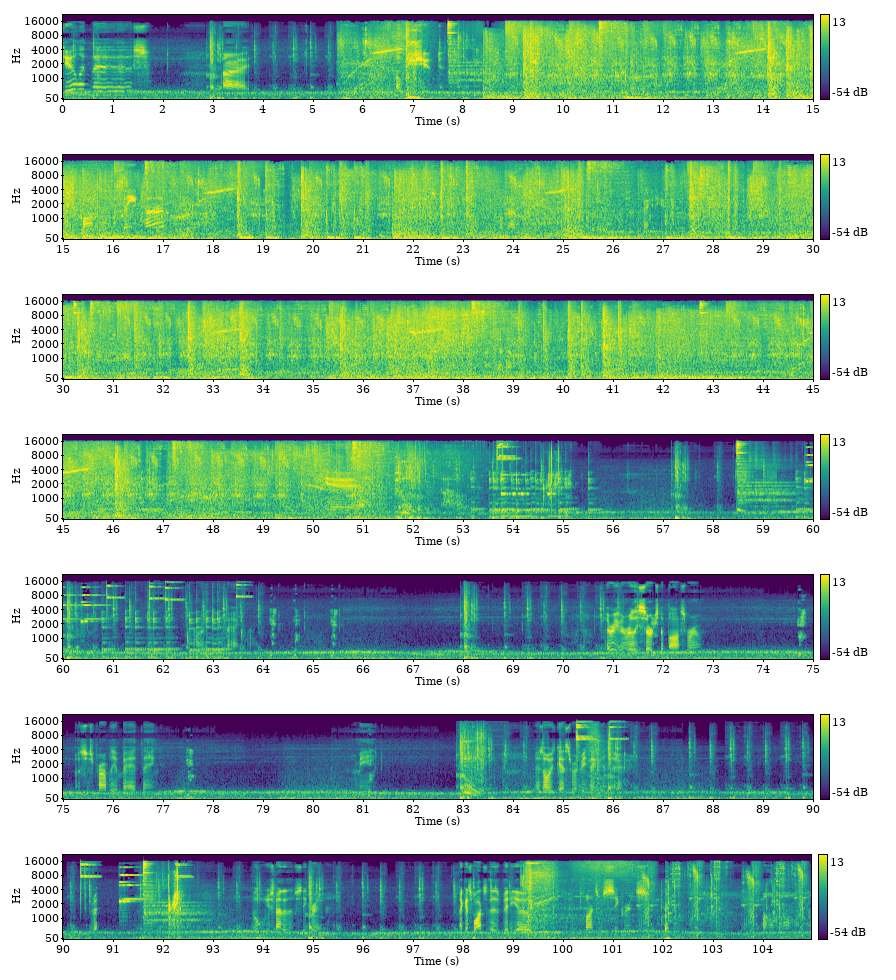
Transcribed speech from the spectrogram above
Killing this. Alright. Oh shoot. Really the boss room. Hmm? That's just probably a bad thing. I mean, there's always guessed there wouldn't be anything in there. I- Ooh, just found a secret. I guess watching this video find some secrets. Bum, bum,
